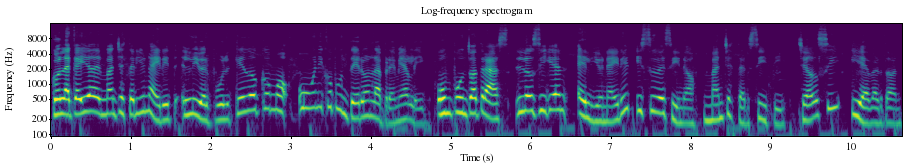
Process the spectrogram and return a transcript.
Con la caída del Manchester United, Liverpool quedó como único puntero en la Premier League. Un punto atrás lo siguen el United y su vecino, Manchester City, Chelsea y Everton.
